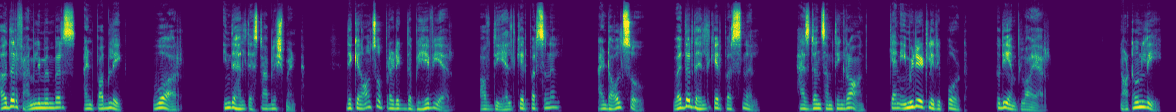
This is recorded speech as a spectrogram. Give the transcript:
other family members and public who are in the health establishment. They can also predict the behavior of the healthcare personnel and also whether the healthcare personnel has done something wrong can immediately report to the employer. Not only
